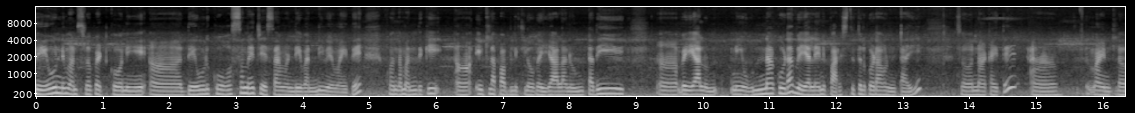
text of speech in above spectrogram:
దేవుణ్ణి మనసులో పెట్టుకొని దేవుడి కోసమే చేసామండి ఇవన్నీ మేమైతే. కొంతమందికి ఇట్లా పబ్లిక్లో వెయ్యాలని ఉంటుంది వేయాలని ఉన్నా కూడా వేయలేని పరిస్థితులు కూడా ఉంటాయి. సో నాకైతే మా ఇంట్లో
